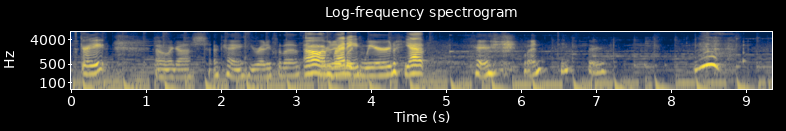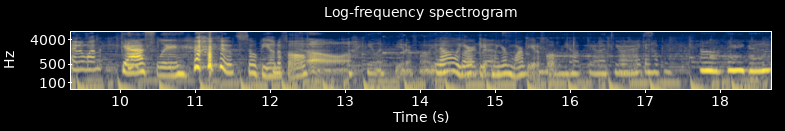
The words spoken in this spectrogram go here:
It's great. oh my gosh. Okay, you ready for this? Oh, I'm ready. weird. Yep. Okay. One, two, three. I don't want Ghastly. it. so beautiful. Oh, you look beautiful. You No, look you're be- you're more beautiful. Let me help you with yours. I can help you. Oh, there you go.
